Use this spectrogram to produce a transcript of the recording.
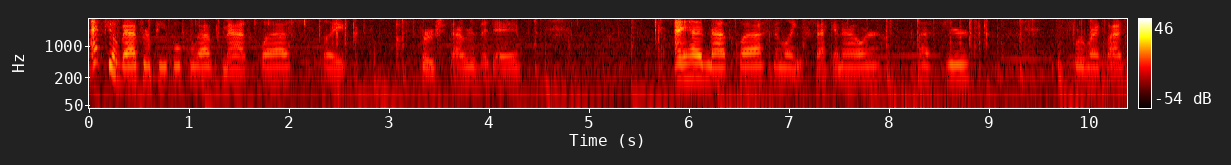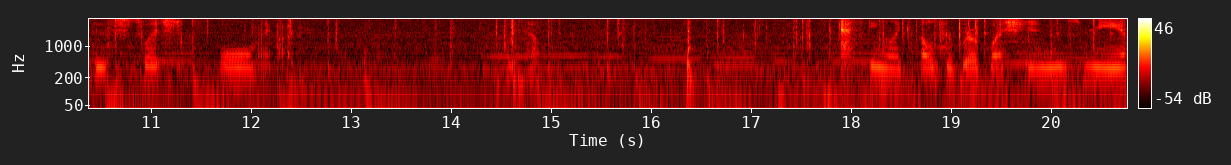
I feel bad for people who have math class, like, first hour of the day. I had math class in, like, second hour last year before my classes switched. Oh my god. Please help. Asking, like, algebra questions, me.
